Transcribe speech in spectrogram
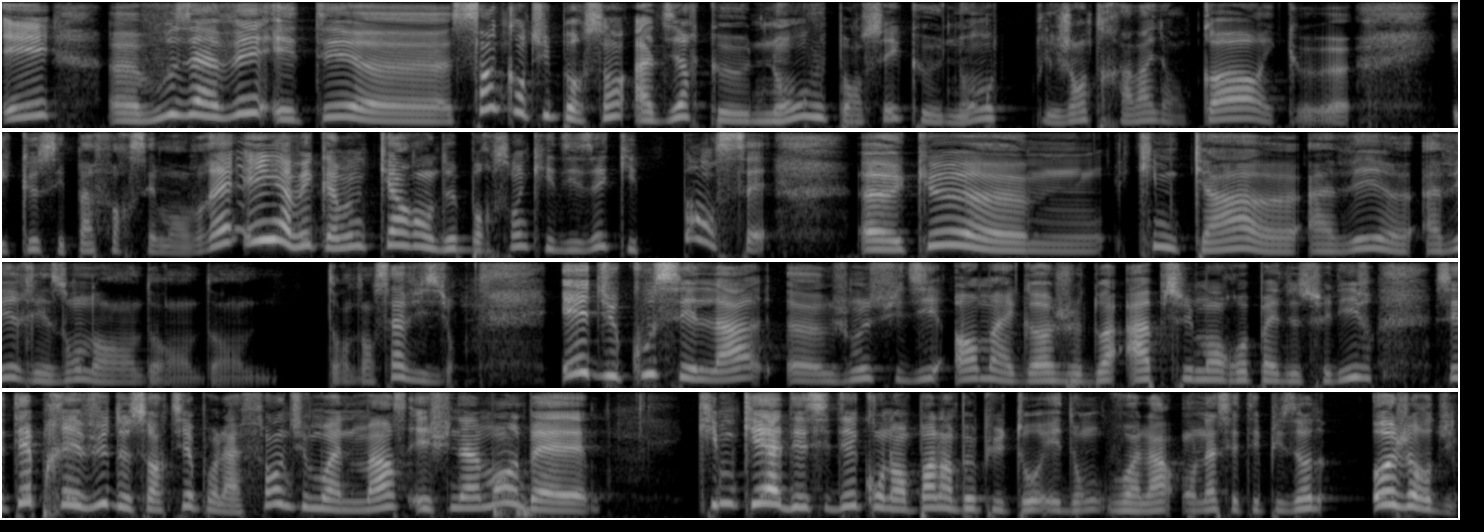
Et euh, vous avez été euh, 58% à dire que non, vous pensez que non, les gens travaillent encore et que, euh, et c'est pas forcément vrai. Et il y avait quand même 42% qui disaient qu'ils pensaient euh, que euh, Kim K euh, avait, euh, avait raison dans, dans, dans, dans, sa vision. Et du coup, c'est là euh, que je me suis dit, oh my god, je dois absolument reparler de ce livre. C'était prévu de sortir pour la fin du mois de mars et finalement, ben, Kim K a décidé qu'on en parle un peu plus tôt. Et donc voilà, on a cet épisode aujourd'hui.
